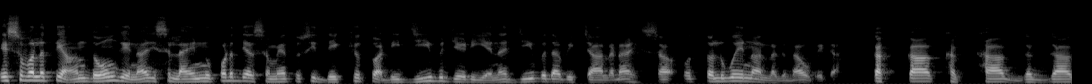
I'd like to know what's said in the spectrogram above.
ਇਸ ਵੱਲ ਧਿਆਨ ਦੋਗੇ ਨਾ, ਇਸ ਲਾਈਨ ਨੂੰ ਪੜ੍ਹਦਿਆਂ ਸਮੇਂ ਤੁਸੀਂ ਦੇਖਿਓ ਤੁਹਾਡੀ ਜੀਬ ਜਿਹੜੀ ਹੈ ਨਾ ਜੀਬ ਦਾ ਵਿਚਾਲੜਾ ਹਿੱਸਾ ਉਹ ਤਲੂਏ ਨਾਲ ਲੱਗਦਾ ਹੋਵੇਗਾ। ਕੱਕਾ, ਖੱਖਾ, ਗੱਗਾ,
